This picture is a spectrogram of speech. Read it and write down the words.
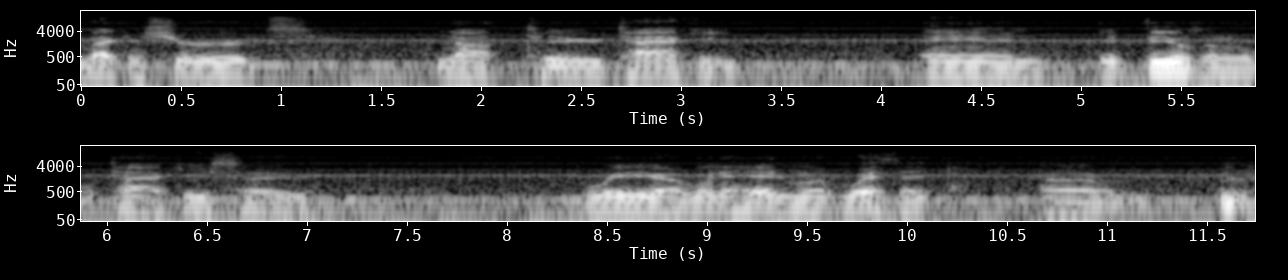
making sure it's not too tacky, and it feels a little tacky, so we uh, went ahead and went with it, um,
